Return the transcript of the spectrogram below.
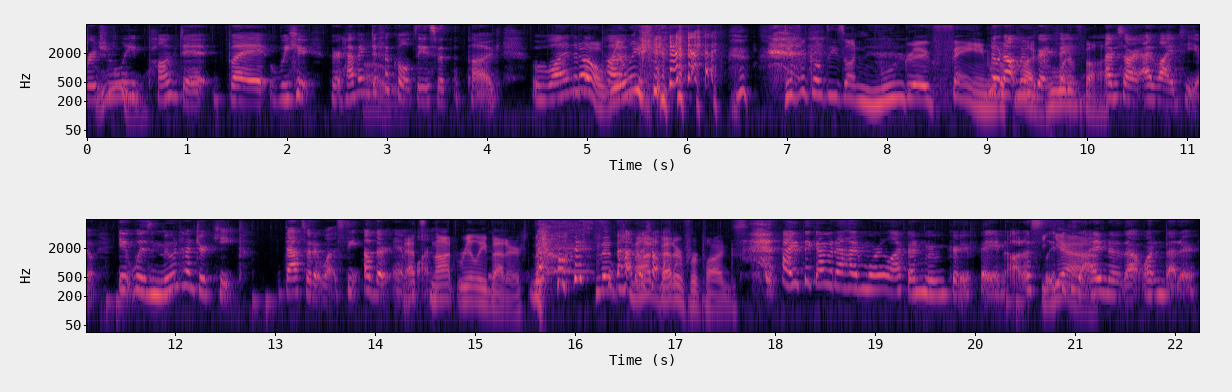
originally pugged it, but we, we were having oh. difficulties with the pug. One of Oh. No, the pug- really? Difficulties on Moongrave Fane. no, not. Moongrave Who would have Fane. thought? I'm sorry, I lied to you. It was Moonhunter Keep. That's what it was. The other M That's one. not really better. That's not not better for pugs. I think I would have had more luck on Moongrave Fane, honestly, Yeah. because I know that one better.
